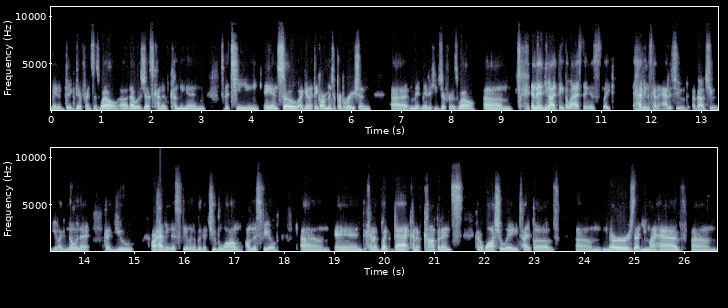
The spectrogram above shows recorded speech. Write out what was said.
made a big difference as well. Uh, that was just kind of coming in to the team. And so, again, I think our mental preparation uh, made, made, a huge difference as well. Um, and then, you know, I think the last thing is like having this kind of attitude about you, you like knowing that kind of you are having this feeling of that you belong on this field um, and kind of like that kind of confidence kind of wash away any type of um, nerves that you might have um,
